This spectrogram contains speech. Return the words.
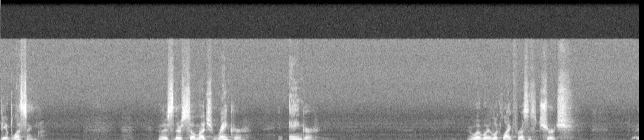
Be a blessing. There's, there's so much rancor and anger. What would it look like for us as a church uh,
